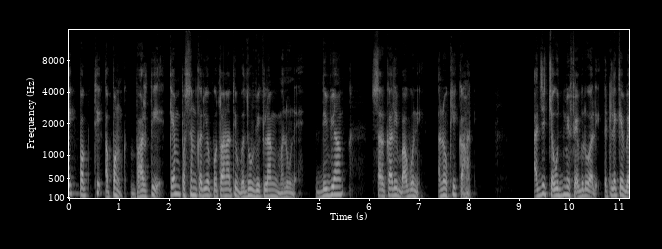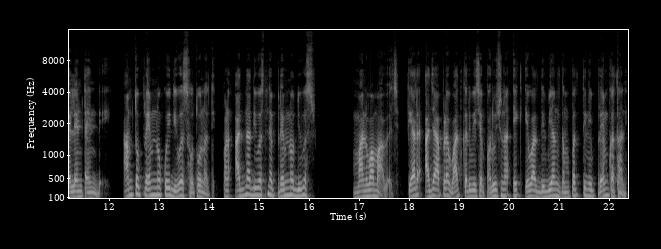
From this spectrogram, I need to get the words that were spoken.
એક પગથી અપંગ ભારતીએ કેમ પસંદ કર્યો પોતાનાથી વધુ વિકલાંગ મનુને? દિવ્યાંગ સરકારી બાબુની અનોખી કહાની. આજે ચૌદમી ફેબ્રુઆરી એટલે કે વેલેન્ટાઇન ડે. આમ તો પ્રેમનો કોઈ દિવસ હોતો નથી, પણ આજના દિવસને પ્રેમનો દિવસ માનવામાં આવે છે. ત્યારે આજે આપણે વાત કરવી છે ભરૂચના એક એવા દિવ્યાંગ દંપતીની પ્રેમ કથાની,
